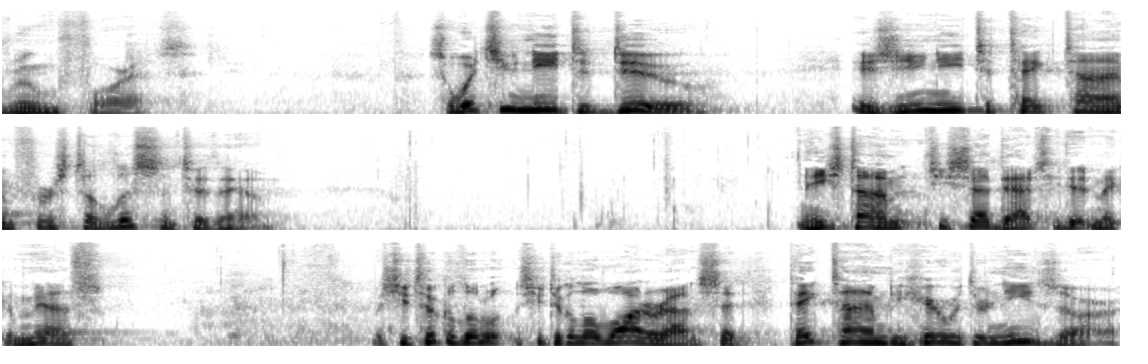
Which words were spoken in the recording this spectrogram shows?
room for it. So, what you need to do is you need to take time first to listen to them. And each time she said that, she didn't make a mess. But she took a little, she took a little water out and said, Take time to hear what their needs are.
